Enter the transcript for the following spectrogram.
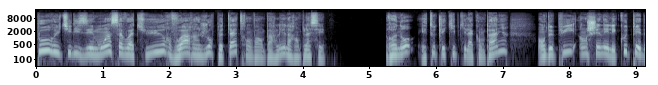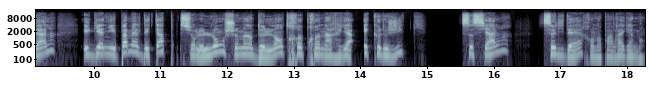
pour utiliser moins sa voiture, voire un jour peut-être, on va en parler, la remplacer. Renault et toute l'équipe qui l'accompagne ont depuis enchaîné les coups de pédale et gagné pas mal d'étapes sur le long chemin de l'entrepreneuriat écologique, social, solidaire, on en parlera également.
